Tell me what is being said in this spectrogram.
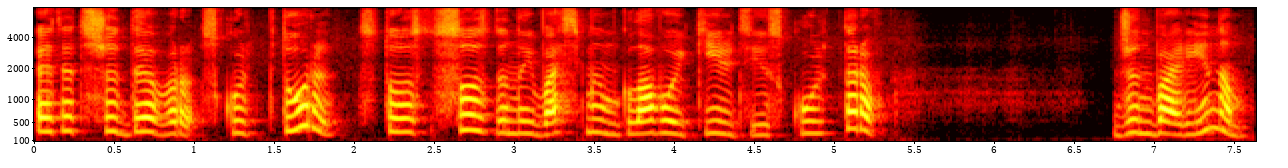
Этот шедевр скульптуры, созданный восьмым главой гильдии скульпторов Джанбарином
